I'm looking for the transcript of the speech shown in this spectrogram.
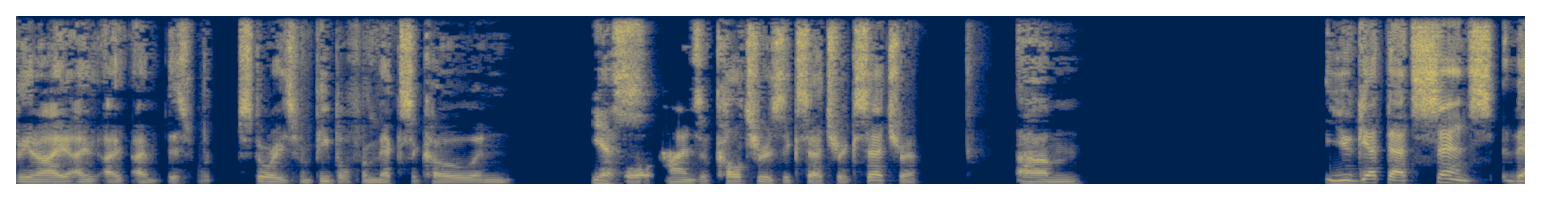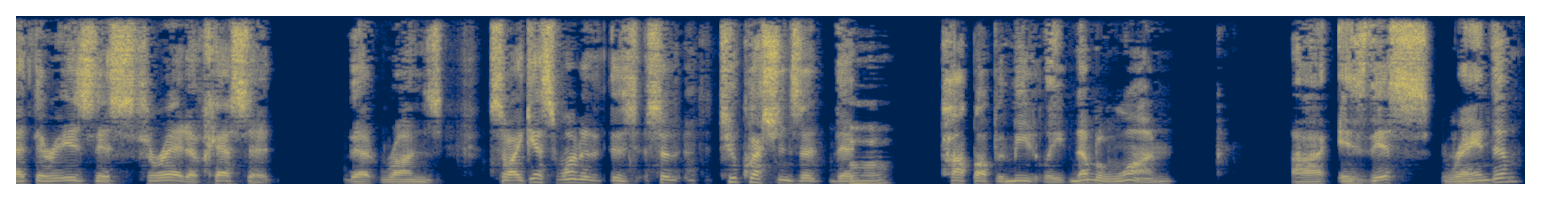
you know, I, I, I, this stories from people from Mexico and yes, all kinds of cultures, etc., etc. Um, you get that sense that there is this thread of chesed that runs. So I guess one of the, so two questions that that mm-hmm. pop up immediately. Number one, uh, is this random,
